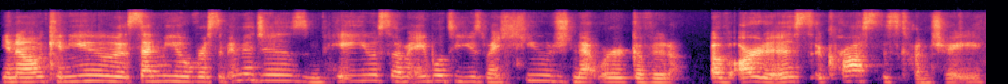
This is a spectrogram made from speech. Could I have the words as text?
you know, can you send me over some images and pay you? So I'm able to use my huge network of of artists across this country,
